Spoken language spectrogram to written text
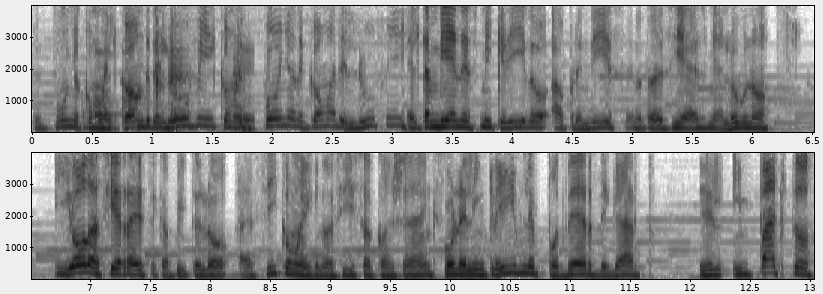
El puño como el Kong de Luffy, como el puño de coma de Luffy. Él también es mi querido aprendiz. En otra decía, es mi alumno. Y Oda cierra este capítulo, así como el que nos hizo con Shanks, con el increíble poder de Garp, el impacto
